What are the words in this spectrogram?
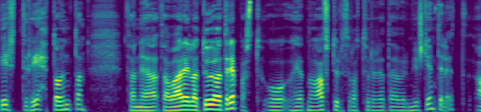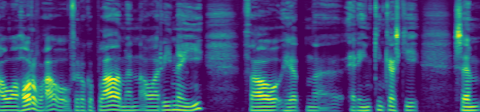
byrt rétt á undan. Þannig að það var eiginlega dög að drepast og hérna aftur þrátt fyrir þetta að vera mjög skemmtilegt á að horfa og fyrir okkur bladamenn á að rína í þá hérna, er enginn kannski sem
